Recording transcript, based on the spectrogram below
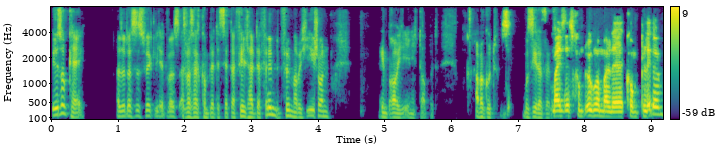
ist okay. Also das ist wirklich etwas, also was heißt komplettes Set? Da fehlt halt der Film. Den Film habe ich eh schon. Den brauche ich eh nicht doppelt. Aber gut, muss jeder selbst. Ich meine, es kommt irgendwann mal eine komplette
